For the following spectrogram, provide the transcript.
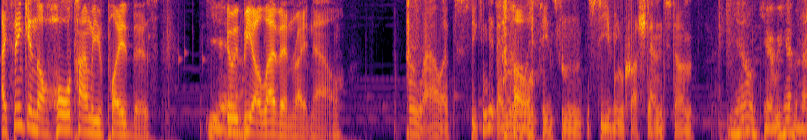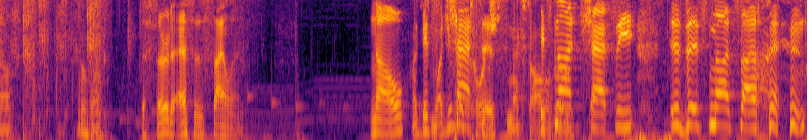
I think in the whole time we've played this, Yeah. it would be eleven right now. Oh, Alex, you can get ender So- lily seeds from sieving crushed endstone. Yeah, I don't care. We have enough. Oh, okay. The third S is silent. No, Why'd- it's why'd you put a torch chassis. next to all It's of them? not chassis. It- It's not silent.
